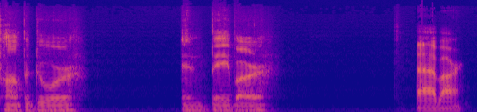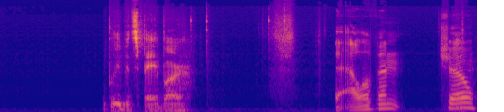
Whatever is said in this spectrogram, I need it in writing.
Pompadour, and Baybar. Babar. I believe it's Baybar. The elephant show?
